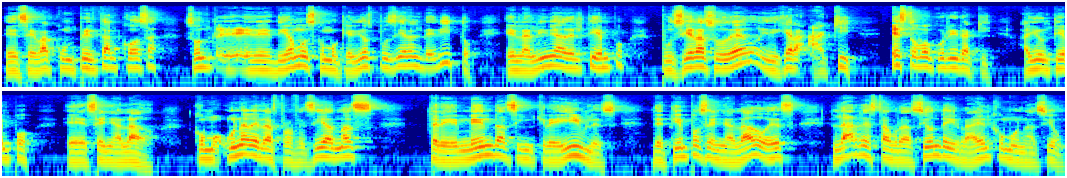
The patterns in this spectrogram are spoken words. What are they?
eh, se va a cumplir tal cosa. Son, eh, digamos, como que Dios pusiera el dedito en la línea del tiempo, pusiera su dedo y dijera, aquí, esto va a ocurrir aquí. Hay un tiempo señalado. Como una de las profecías más tremendas, increíbles de tiempo señalado es la restauración de Israel como nación.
